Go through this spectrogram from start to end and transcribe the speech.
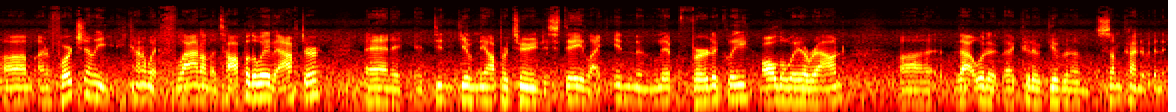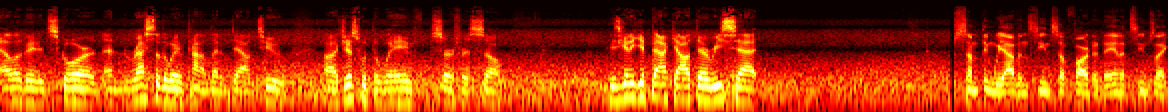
Um, unfortunately, he kind of went flat on the top of the wave after, and it, it didn't give him the opportunity to stay like in the lip vertically all the way around. Uh, that would that could have given him some kind of an elevated score, and the rest of the wave kind of let him down too, uh, just with the wave surface. So he's going to get back out there, reset. something we haven't seen so far today, and it seems like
